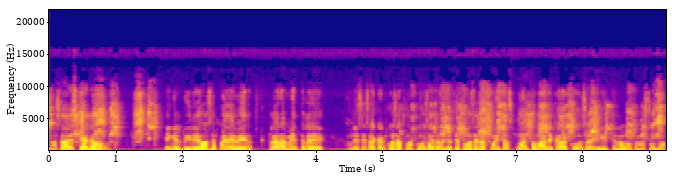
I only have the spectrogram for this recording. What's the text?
Pero ¿sabes qué? En el video se puede ver claramente donde se sacan cosa por cosa. Yo te puedo hacer las cuentas cuánto vale cada cosa y te lo, te lo sumo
